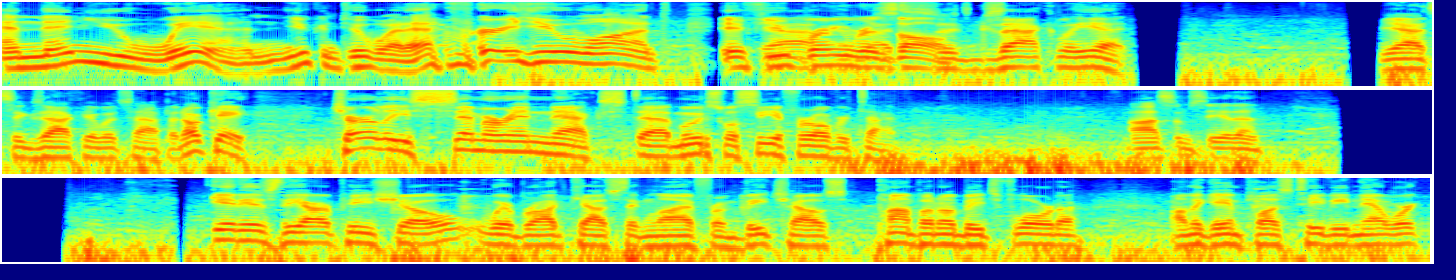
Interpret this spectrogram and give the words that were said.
and then you win, you can do whatever you want if you yeah, bring results. exactly it. Yeah, it's exactly what's happened. Okay, Charlie Simmer in next. Uh, Moose, we'll see you for overtime. Awesome. See you then. It is the RP Show. We're broadcasting live from Beach House, Pompano Beach, Florida, on the Game Plus TV network,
